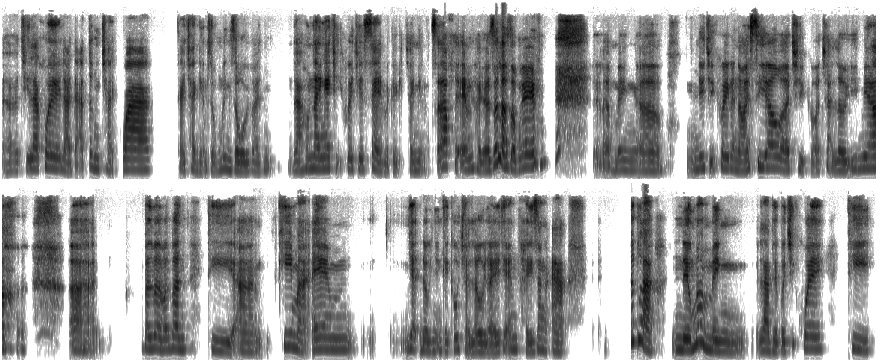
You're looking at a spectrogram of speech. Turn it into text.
uh, chị La Khuê là đã từng trải qua cái trải nghiệm giống mình rồi. Và là hôm nay nghe chị Khuê chia sẻ về cái trải nghiệm startup thì em thấy là rất là giống em. Tức là mình uh, như chị Khuê có nói CEO là chỉ có trả lời email. Uh, vân vân vân vân. Thì à, khi mà em nhận được những cái câu trả lời đấy thì em thấy rằng à tức là nếu mà mình làm việc với chị Khuê thì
